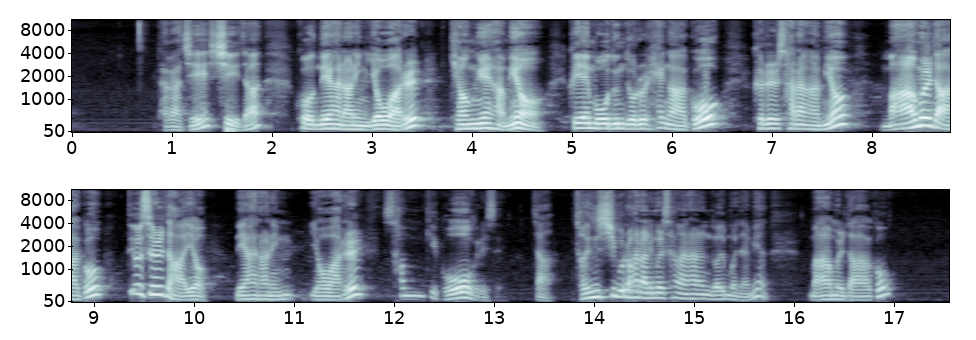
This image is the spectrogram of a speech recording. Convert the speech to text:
다 같이 시작. 곧 내 하나님 여호와를 경외하며 그의 모든 도를 행하고 그를 사랑하며 마음을 다하고 뜻을 다하여 내 하나님 여호와를 섬기고 그랬어요. 자, 전심으로 하나님을 상하는 건 뭐냐면 마음을 다하고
